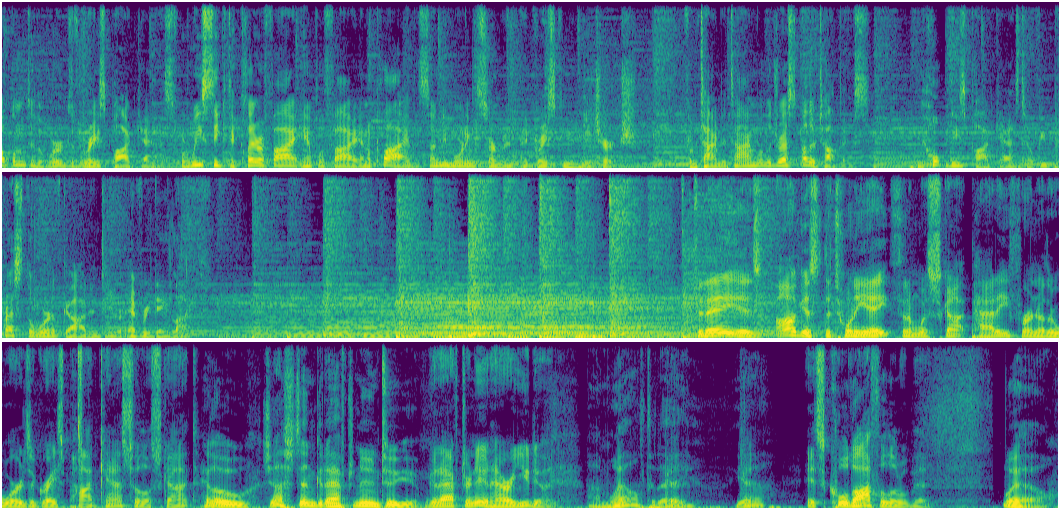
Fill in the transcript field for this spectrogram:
Welcome to the Words of Grace podcast, where we seek to clarify, amplify, and apply the Sunday morning sermon at Grace Community Church. From time to time, we'll address other topics. We hope these podcasts help you press the Word of God into your everyday life. Today is August the 28th, and I'm with Scott Patty for another Words of Grace podcast. Hello, Scott. Hello, Justin. Good afternoon to you. Good afternoon. How are you doing? I'm well today. Good. Yeah. Good. It's cooled off a little bit. Well,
